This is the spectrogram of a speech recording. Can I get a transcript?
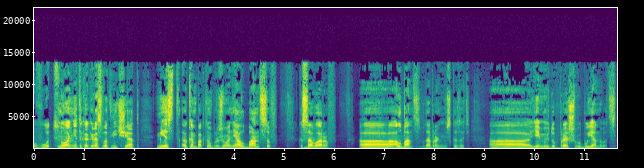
вот. Но э, они-то как раз в отличие от мест компактного проживания албанцев, косоваров, а, албанцев, да, правильно сказать, а, я имею в виду Прешева, Буяновец,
